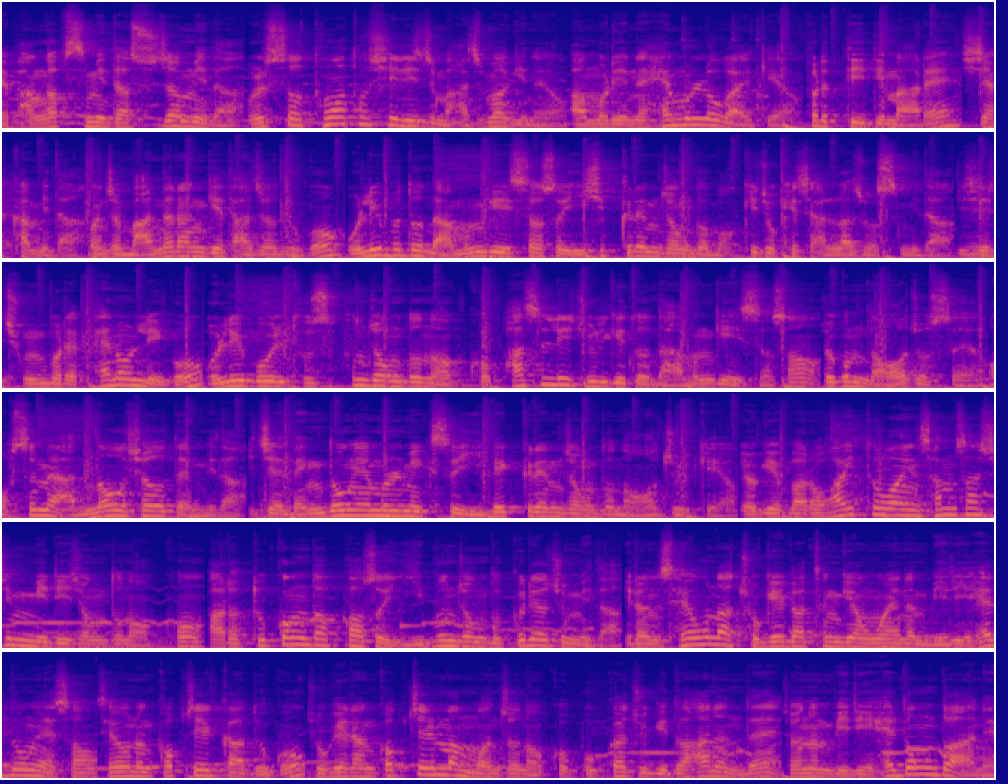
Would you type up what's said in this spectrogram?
네 반갑습니다. 수저입니다. 벌써 토마토 시리즈 마지막이네요. 마무리는 해물로 갈게요. 프르티디 말에 시작합니다. 먼저 마늘 한 개 다져두고 올리브도 남은 게 있어서 20g 정도 먹기 좋게 잘라줬습니다. 이제 중불에 팬 올리고 올리브오일 2스푼 정도 넣고 파슬리 줄기도 남은 게 있어서 조금 넣어줬어요. 없으면 안 넣으셔도 됩니다. 이제 냉동 해물 믹스 200g 정도 넣어줄게요. 여기에 바로 화이트 와인 3, 40ml 정도 넣고 바로 뚜껑 덮어서 2분 정도 끓여줍니다. 이런 새우나 조개 같은 경우에는 미리 해동해서 새우는 껍질 까두고 조개랑 껍질만 먼저 넣고 볶아주기도 하는데 저는 미리 해동도 안 해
